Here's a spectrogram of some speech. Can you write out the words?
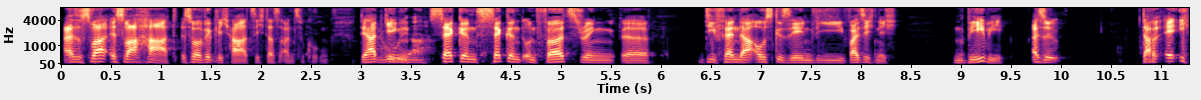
Also es war, es war hart. Es war wirklich hart, sich das anzugucken. Der hat Oh gegen ja. Second, Second und Third String äh, Defender ausgesehen wie, weiß ich nicht, ein Baby. Also da, äh, ich,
